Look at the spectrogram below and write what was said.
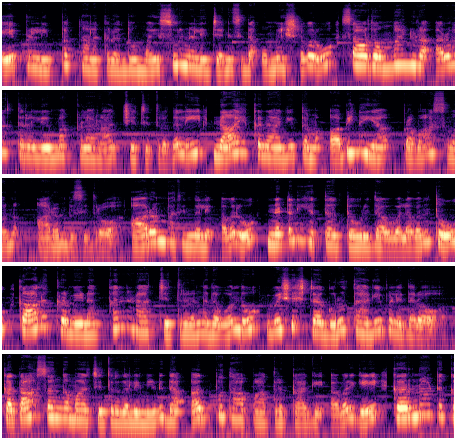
ಏಪ್ರಿಲ್ ಇಪ್ಪತ್ನಾಲ್ಕರಂದು ಮೈಸೂರಿನಲ್ಲಿ ಜನಿಸಿದ ಉಮೇಶ್ ರವರು ಸಾವಿರದ ಒಂಬೈನೂರ ಅರವತ್ತರಲ್ಲಿ ಮಕ್ಕಳ ರಾಜ್ಯ ಚಿತ್ರದಲ್ಲಿ ನಾಯಕನಾಗಿ ತಮ್ಮ ಅಭಿನಯ ಪ್ರವಾಸವನ್ನು ಆರಂಭಿಸಿದ್ರು. ಆರಂಭದಿಂದಲೇ ಅವರು ನಟನೆಯತ್ತ ತೋರಿದ ಒಲವಂತೂ ಕಾಲಕ್ರಮೇಣ ಕನ್ನಡ ಚಿತ್ರರಂಗದ ಒಂದು ವಿಶಿಷ್ಟ ಗುರುತಾಗಿ ಬೆಳೆದರು. ಕಥಾಸಂಗಮ ಚಿತ್ರದಲ್ಲಿ ನೀಡಿದ ಅದ್ಭುತ ಪಾತ್ರಕ್ಕಾಗಿ ಅವರಿಗೆ ಕರ್ನಾಟಕ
